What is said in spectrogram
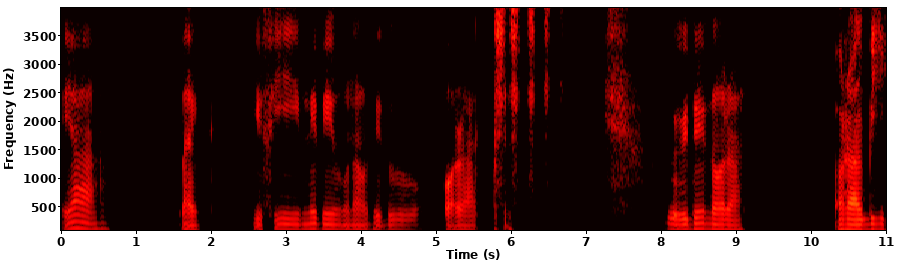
yeah, like you feel maybe now they do oral, we doing oral, oral B,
